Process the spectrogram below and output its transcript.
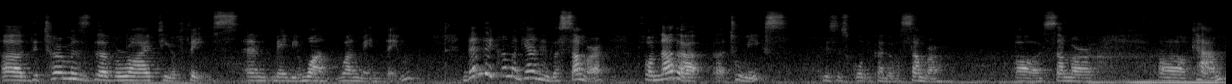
uh, determines the variety of themes and maybe one, one main theme. Then they come again in the summer for another uh, two weeks. This is called kind of a summer, uh, summer uh, camp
